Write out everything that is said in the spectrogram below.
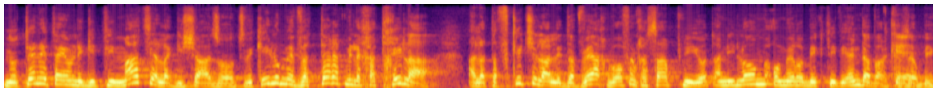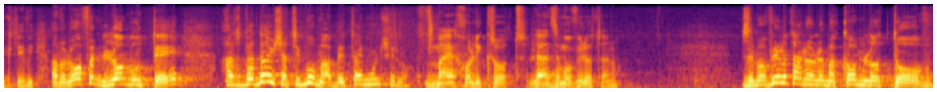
נותנת היום לגיטימציה לגישה הזאת, וכאילו מוותרת מלכתחילה על התפקיד שלה לדווח באופן חסר פניות, אני לא אומר אובייקטיבי, אין דבר כן. כזה אובייקטיבי, אבל באופן לא מוטה, אז ודאי שהציבור מאבד את האמון שלו. מה יכול לקרות? לאן זה מוביל אותנו? זה מוביל אותנו למקום לא טוב,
